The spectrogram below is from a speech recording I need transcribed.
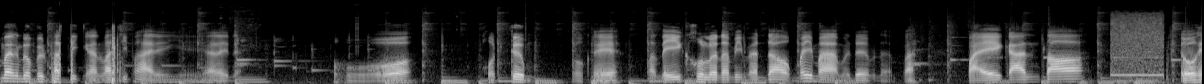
แม่งโดนเป็นพลาสติกงานวัดชิพายอะไรอย่างเงี้ยอะไรเนี่ยโอ้โหโคตรกึมโอเคตอนนี้โคโรนามิแมนดอลไม่มาเหมือนเดิมนะไปไปกันต่อ โอเค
